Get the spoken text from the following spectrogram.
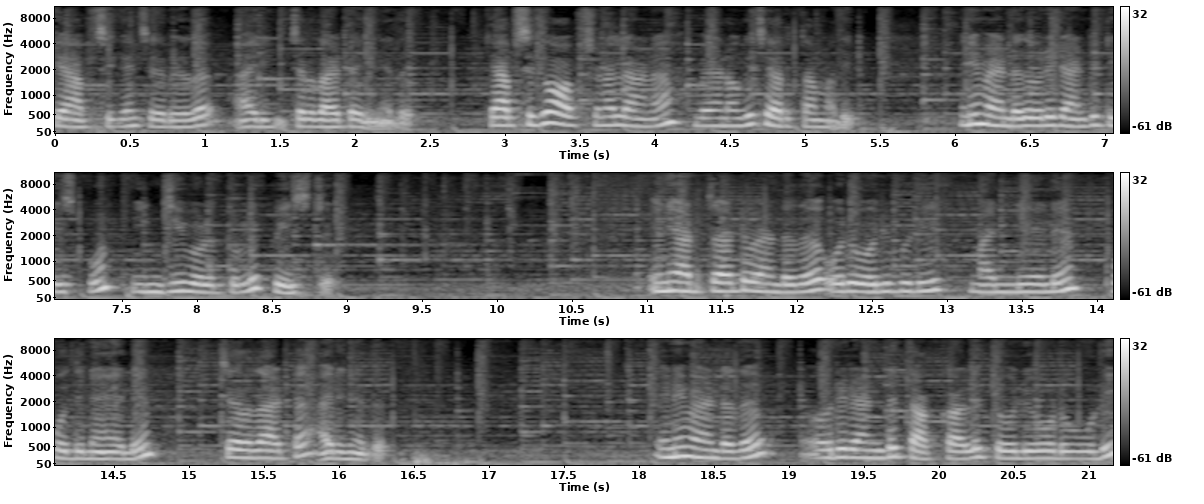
ക്യാപ്സിക്കം ചെറുത് അരി ചെറുതായിട്ട് അരിഞ്ഞത്. ക്യാപ്സിക്കം ഓപ്ഷണലാണ് വേണമെങ്കിൽ ചേർത്താൽ മതി. ഇനി വേണ്ടത് ഒരു രണ്ട് ടീസ്പൂൺ ഇഞ്ചി വെളുത്തുള്ളി പേസ്റ്റ് ഇനി അടുത്തായിട്ട് വേണ്ടത് ഒരു ഒരു പിടി മല്ലിയിലയും പുതിനയിലയും ചെറുതായിട്ട് അരിഞ്ഞത്. ഇനി വേണ്ടത് ഒരു രണ്ട് തക്കാളി തൊലിയോടുകൂടി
